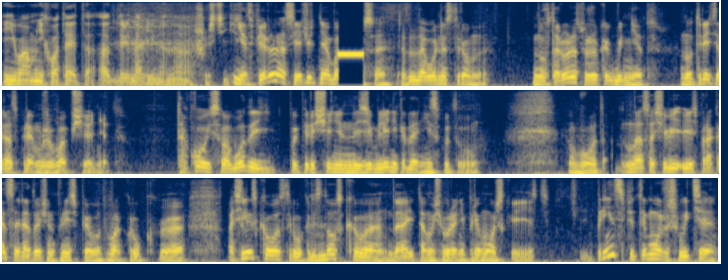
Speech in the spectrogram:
И вам не хватает адреналина на 60? Нет, в первый раз я чуть не обосрался. Это довольно стрёмно. Но второй раз уже как бы нет. Но третий раз прям уже вообще нет. Такой свободы по перемещению на земле никогда не испытывал. Вот. У нас вообще ве- весь прокат сосредоточен, в принципе, вот вокруг э, Васильевского острова, Крестовского, да, и там еще в районе Приморска есть. В принципе, ты можешь выйти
